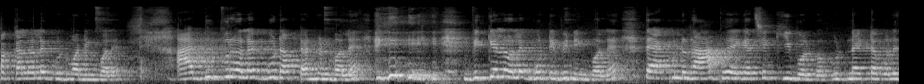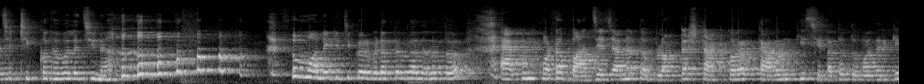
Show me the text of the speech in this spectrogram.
সকাল হলে গুড মর্নিং বলে। আর দুপুর হলে গুড আফটারনুন বলে, বিকেল হলে গুড ইভিনিং বলে। তো এখন রাত হয়ে গেছে, কি বলব? গুড নাইটটা বলেছি, ঠিক কথা বলেছি না? মনে কিছু করবে না তোমরা, জানো তো? এখন কটা বাজে জানো তো? ব্লগটা স্টার্ট করার কারণ কি সেটা তো তোমাদেরকে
